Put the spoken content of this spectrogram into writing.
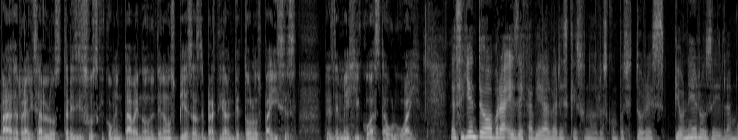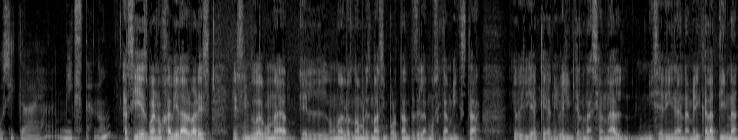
para realizar los tres discos que comentaba, en donde tenemos piezas de prácticamente todos los países, desde México hasta Uruguay. La siguiente obra es de Javier Álvarez, que es uno de los compositores pioneros de la música mixta, ¿no? Así es, bueno, Javier Álvarez es sin duda alguna el, uno de los nombres más importantes de la música mixta yo diría que a nivel internacional, ni se diga en América Latina,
